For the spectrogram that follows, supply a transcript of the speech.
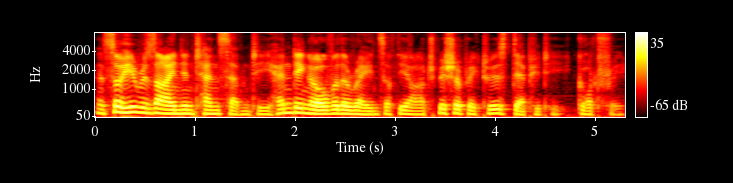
And so he resigned in 1070, handing over the reins of the archbishopric to his deputy, Godfrey.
